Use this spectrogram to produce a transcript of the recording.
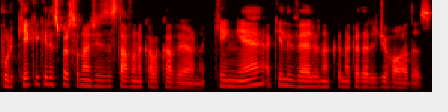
por que, que aqueles personagens estavam naquela caverna, quem é aquele velho na, na cadeira de rodas,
